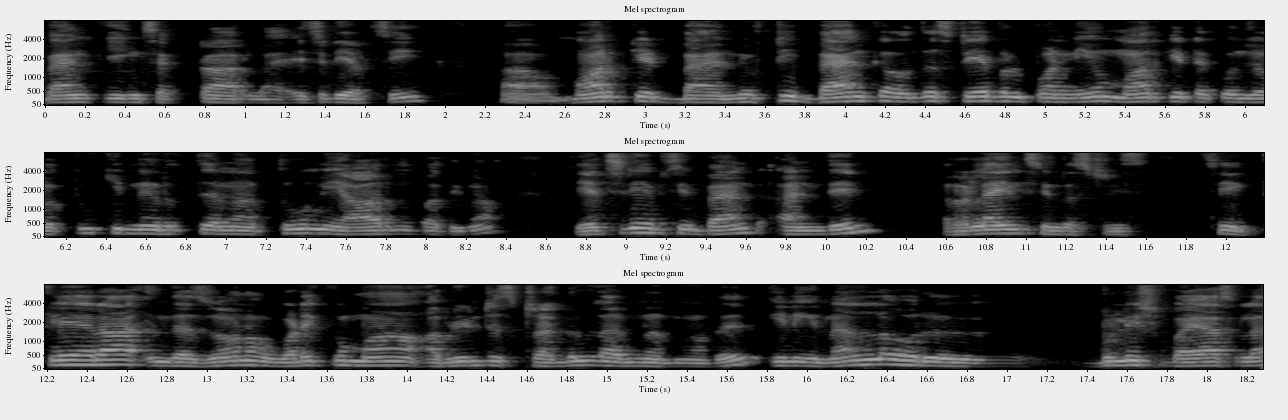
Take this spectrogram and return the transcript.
பேங்கிங் செக்டார்ல ஹெச்டிஎஃப்சி மார்க்கெட் பே நிஃப்டி பேங்க்கை வந்து ஸ்டேபிள் பண்ணியும் மார்க்கெட்டை கொஞ்சம் தூக்கி நிறுத்தின தூண் யாருன்னு பார்த்தீங்கன்னா, HDFC bank and then Reliance Industries. சி கிளியராக இந்த ஜோனை உடைக்குமா அப்படின்ட்டு ஸ்ட்ரகிளில் இருந்தது. இன்னைக்கு நல்ல ஒரு புல்லிஷ் பயாஸில்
